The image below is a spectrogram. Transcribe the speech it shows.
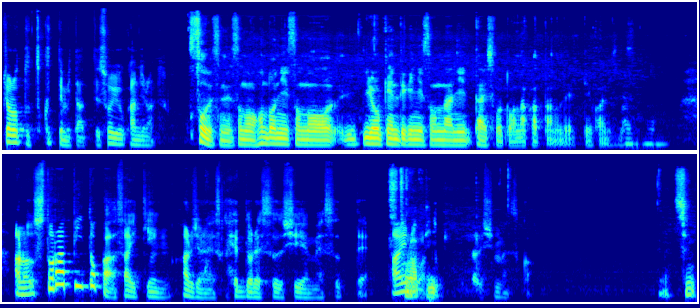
ちょろっと作ってみたってそういう感じなんですか？そうですね。その本当にその要件的にそんなに大したことはなかったのでっていう感じです。あの、ストラピとか最近あるじゃないですか、ヘッドレス CMS って。ああいうのがストラピたりしますか？ち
